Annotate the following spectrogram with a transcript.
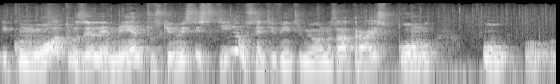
e com outros elementos que não existiam 120 mil anos atrás, como o, o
